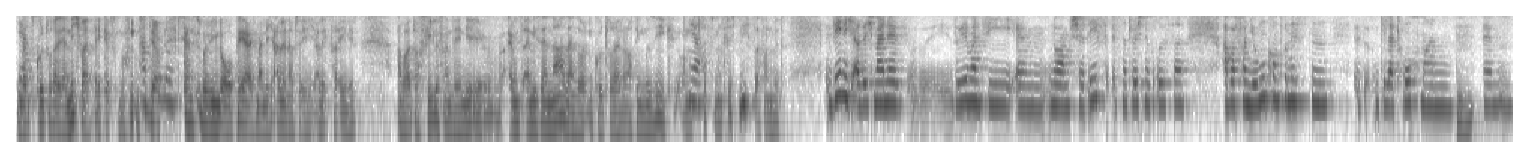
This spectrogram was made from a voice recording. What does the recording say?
ja. weil es kulturell ja nicht weit weg ist. Man sind ja ganz überwiegend Europäer. Ich meine, nicht alle natürlich, nicht alle Israelis. Aber doch viele von denen, die uns eigentlich sehr nah sein sollten kulturell und auch die Musik. Und ja. trotzdem, man kriegt nichts davon mit. Wenig. Also ich meine, so jemand wie ähm, Noam Sherif ist natürlich eine Größe. Aber von jungen Komponisten, also Gilad Hochmann, mhm. ähm,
